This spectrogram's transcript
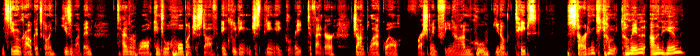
when Steven Crowl gets going, he's a weapon. Tyler Wahl can do a whole bunch of stuff, including just being a great defender. John Blackwell, freshman phenom, who you know tapes starting to come come in on him,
